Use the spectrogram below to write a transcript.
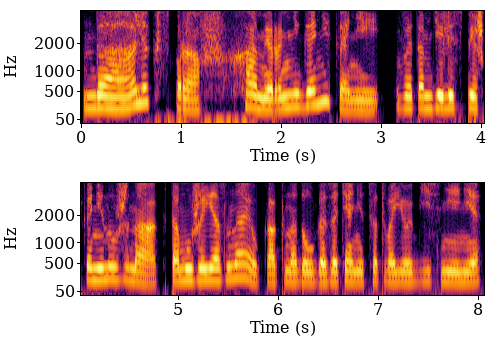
«Да, Алекс прав. Хаммер, не гони коней. В этом деле спешка не нужна. К тому же я знаю, как надолго затянется твое объяснение.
